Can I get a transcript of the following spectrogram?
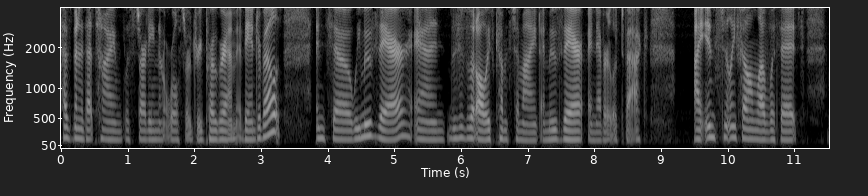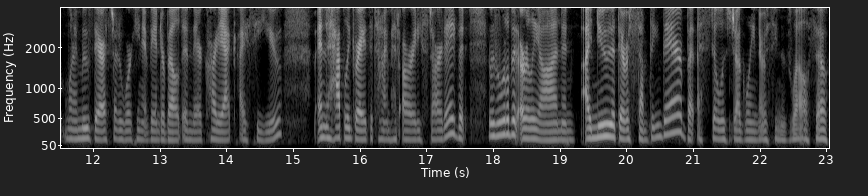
husband at that time was starting an oral surgery program at Vanderbilt. And so we moved there, and this is what always comes to mind. I moved there, I never looked back. I instantly fell in love with it. When I moved there, I started working at Vanderbilt in their cardiac ICU. And Happily Grey at the time had already started, but it was a little bit early on. And I knew that there was something there, but I still was juggling nursing as well. So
